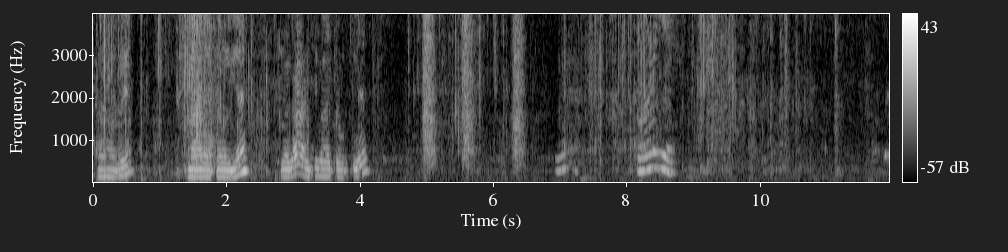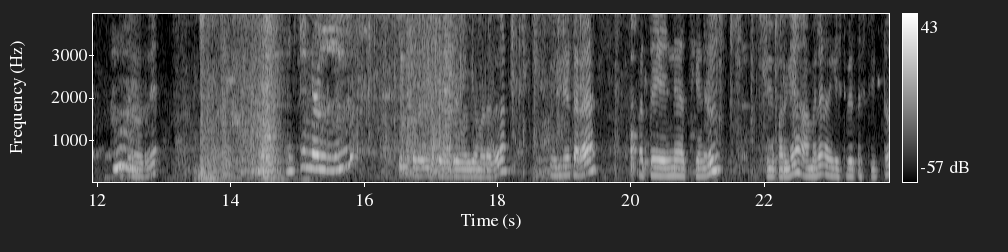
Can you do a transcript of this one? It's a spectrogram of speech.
ಇವಾಗ ನೋಡ್ರಿ ನಾಲ್ಕು ಅವಳಿಗೆ ಇವಾಗ ಅಂತಿಮ ಮೇಲೆ ಹಾಕೊಂಡ್ಬಿಡ್ತೀನಿ ನೋಡ್ರಿ. ಹೋಳಿಗೆ ಮಾಡೋದು. ಇದೇ ಥರ ಮತ್ತೆ ಎಣ್ಣೆ ಹಚ್ಕೊಂಡು ಪೇಪರ್ಗೆ ಆಮೇಲೆ ನನಗೆ ಎಷ್ಟು ಬೇಕಷ್ಟು ಇಟ್ಟು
